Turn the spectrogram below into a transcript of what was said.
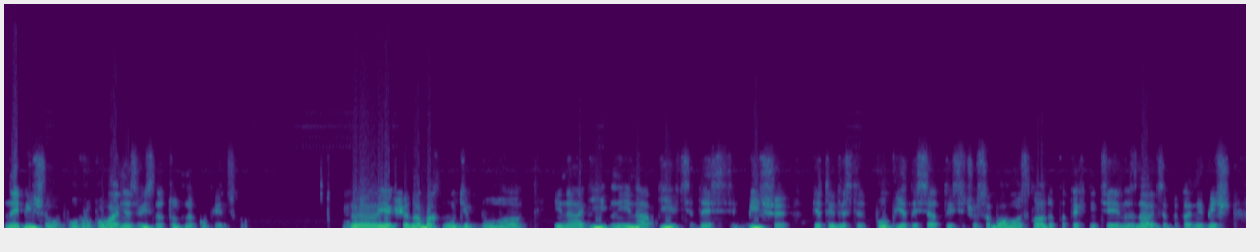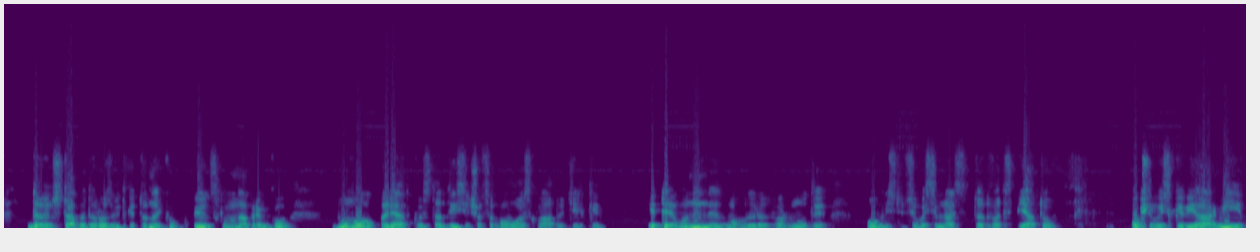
найбільше угрупування, звісно, тут на Куп'янську. Е, Якщо на Бахмуті було і на і на Авдіївці десь більше 50 по 50 тисяч особового складу, по техніці я не знаю, це питання більш до генштабу, до розвідки, то на Куп'янському напрямку було порядку 100 тисяч особового складу тільки. І те вони не змогли розгорнути повністю цю 18 та 25 общовійськові армії,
